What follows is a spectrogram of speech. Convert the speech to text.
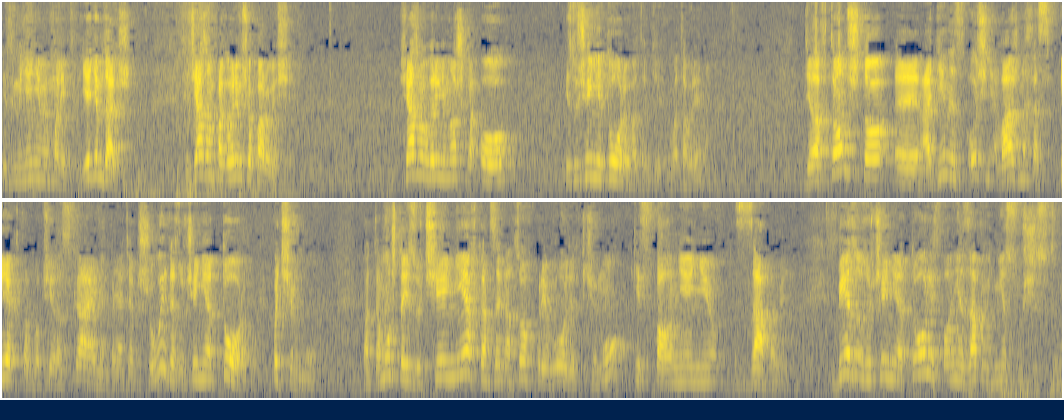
изменениями в молитве. Едем дальше. Сейчас мы поговорим еще пару вещей. Сейчас мы поговорим немножко о изучении Торы в это, в это время. Дело в том, что э, один из очень важных аспектов вообще раскаяния, понятия Тшувы, это изучение Торы. Почему? Потому что изучение, в конце концов, приводит к чему? К исполнению заповедей. Без изучения Торы исполнение заповедей не существует.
